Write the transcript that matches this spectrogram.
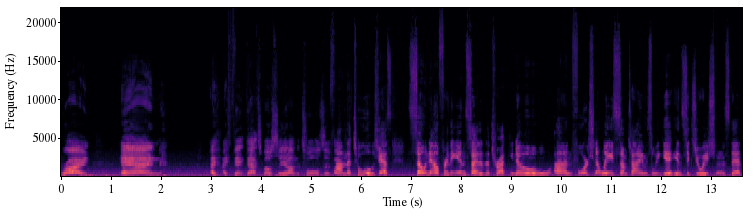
Right. And I, I think that's mostly it on the tools. If I on the tools, yes. So now for the inside of the truck, you know, unfortunately, sometimes we get in situations that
